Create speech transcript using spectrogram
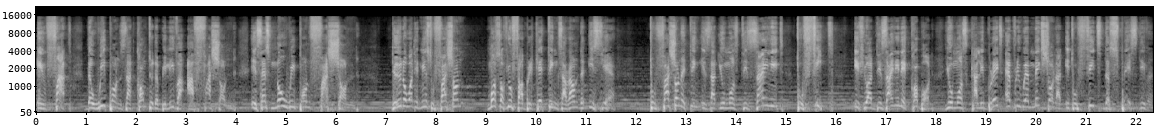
In fact the weapons that come to the believer are fashioned. It says no weapon fashioned. Do you know what it means to fashion? Most of you fabricate things around the east here. To fashion a thing is that you must design it to fit. If you are designing a cupboard, you must calibrate everywhere, make sure that it will fit the space given.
